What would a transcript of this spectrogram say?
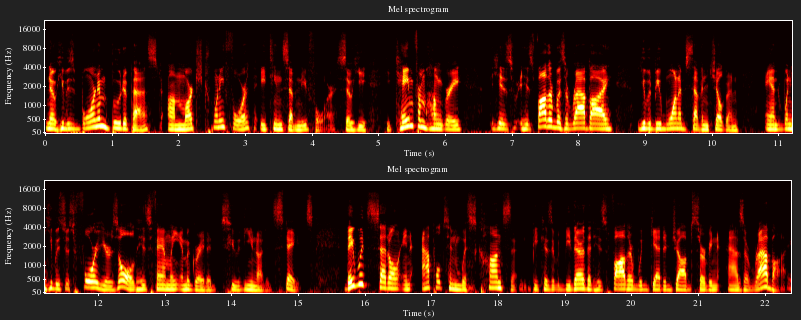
No, he was born in Budapest on March 24th, 1874. So he, he came from Hungary. His, his father was a rabbi. He would be one of seven children. And when he was just four years old, his family immigrated to the United States. They would settle in Appleton, Wisconsin, because it would be there that his father would get a job serving as a rabbi.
